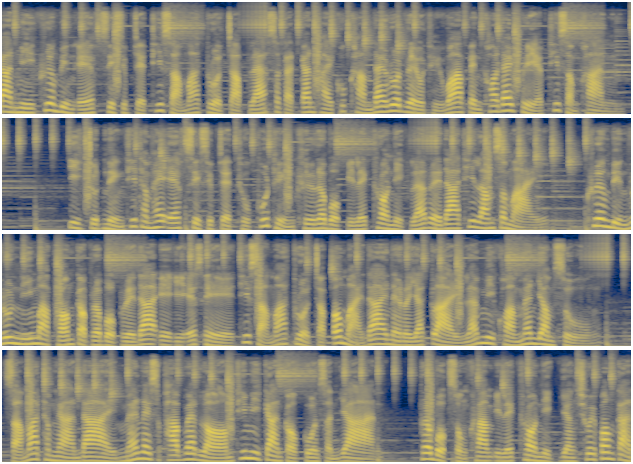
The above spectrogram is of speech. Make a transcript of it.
การมีเครื่องบิน F47 ที่สามารถตรวจจับและสกัดกั้นภัยคุกคามได้รวดเร็ว ถือว่าเป็นข้อได้เปรียบที่สำคัญอีกจุดหนึ่งที่ทำให้ F47 ถูกพูดถึงคือระบบอิเล็กทรอนิกส์และเรดาร์ที่ล้ำสมัย เครื่องบินรุ่นนี้มาพร้อมกับระบบเรดาร์ AESA ที่สามารถตรวจจับเป้าหมายได้ในระยะไกล และมีความแม่นยำสูง สามารถทำงานได้แม้ในสภาพแวดล้อมที่มีการก่อกวนสัญญาณ ระบบสงครามอิเล็กทรอนิกส์ยังช่วยป้องกัน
